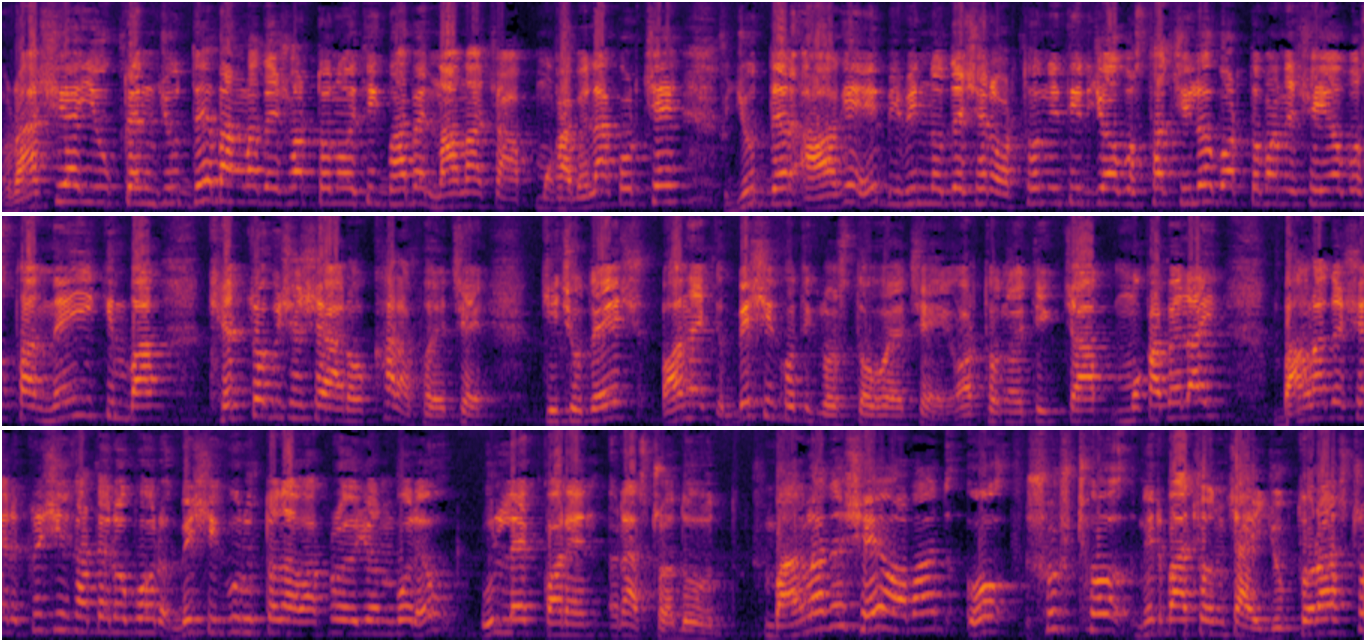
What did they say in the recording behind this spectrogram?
রাশিয়া ইউক্রেন যুদ্ধে বাংলাদেশ অর্থনৈতিকভাবে নানা চাপ মোকাবেলা করছে। যুদ্ধের আগে বিভিন্ন দেশের অর্থনীতির যে অবস্থা ছিল, বর্তমানে সেই অবস্থা নেই কিংবা ক্ষেত্র বিশেষে আরও খারাপ হয়েছে। কিছু দেশ অনেক বেশি ক্ষতিগ্রস্ত হয়েছে। অর্থনৈতিক চাপ মোকাবেলায় বাংলাদেশের কৃষি খাতের উপর বেশি গুরুত্ব দেওয়া প্রয়োজন বলেও উল্লেখ করেন রাষ্ট্রদূত। বাংলাদেশে অবাধ ও সুষ্ঠু নির্বাচন চাই। যুক্তরাষ্ট্র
